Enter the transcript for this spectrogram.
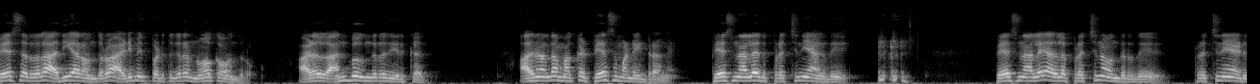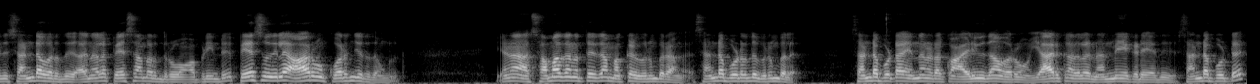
பேசுகிறதுல அதிகாரம் வந்துடும் அடிமைப்படுத்துகிற நோக்கம் வந்துடும் அளவு அன்புங்கிறது இருக்காது. அதனால தான் மக்கள் பேச மாட்டேன்றாங்க. பேசினாலே அது பிரச்சனையாகுது. பேசினாலே அதில் பிரச்சனை வந்துடுது பிரச்சனையாயிடுது சண்டை வருது. அதனால பேசாமல் இருந்துருவோம் அப்படின்ட்டு பேசுவதில் ஆர்வம் குறைஞ்சிருது அவங்களுக்கு. ஏன்னா சமாதானத்தை தான் மக்கள் விரும்புகிறாங்க சண்டை போடுறது விரும்பலை. சண்டை போட்டால் என்ன நடக்கும்? அழிவு தான் வரும். யாருக்கும் அதில் நன்மையே கிடையாது. சண்டை போட்டு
